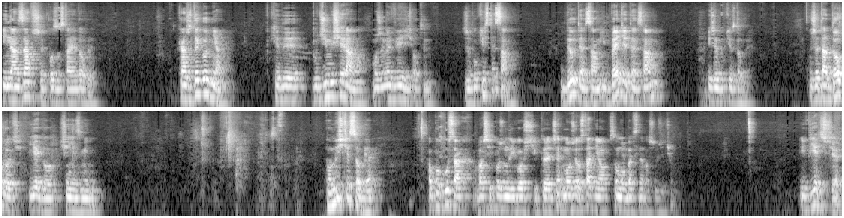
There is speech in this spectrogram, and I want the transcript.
i na zawsze pozostaje dobry. Każdego dnia, kiedy budzimy się rano, możemy wiedzieć o tym, że Bóg jest ten sam. Był ten sam i będzie ten sam, i że Bóg jest dobry. Że ta dobroć Jego się nie zmieni. Pomyślcie sobie o pokusach waszej porządliwości, które może ostatnio są obecne w waszym życiu. I wiedzcie,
